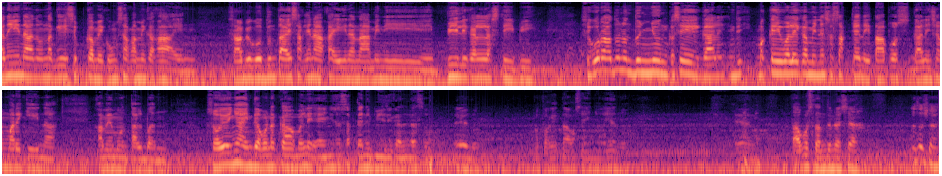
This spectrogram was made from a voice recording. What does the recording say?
kanina nung nag-iisip kami kung saan kami kakain, sabi ko doon tayo sa kinakainan namin ni Billy Canlas TV. Sigurado nandun yun kasi galing hindi magkaiwalay kami ng sasakyan eh tapos galing siyang Marikina, kami Montalban. So yun nga, hindi ako nagkamali. Ayun yung sasakyan ni Billy Canlas oh. Ayun oh. Papakita ko sa inyo, ayan oh. Ayan. Tapos nandun na siya. Asa siya?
